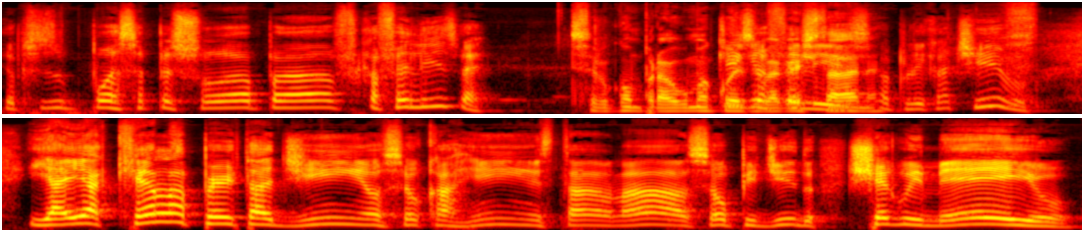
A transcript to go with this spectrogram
eu preciso pôr essa pessoa pra ficar feliz, velho. Se eu comprar alguma coisa, que vai é feliz? gastar, né? Aplicativo. E aí, aquela apertadinha, o seu carrinho está lá, o seu pedido, chega o e-mail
